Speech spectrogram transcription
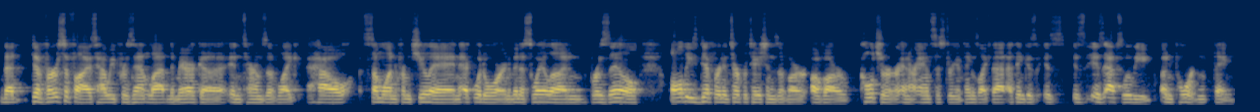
that diversifies how we present Latin America in terms of like how someone from Chile and Ecuador and Venezuela and Brazil, all these different interpretations of our of our culture and our ancestry and things like that, I think is is is, is absolutely important thing.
